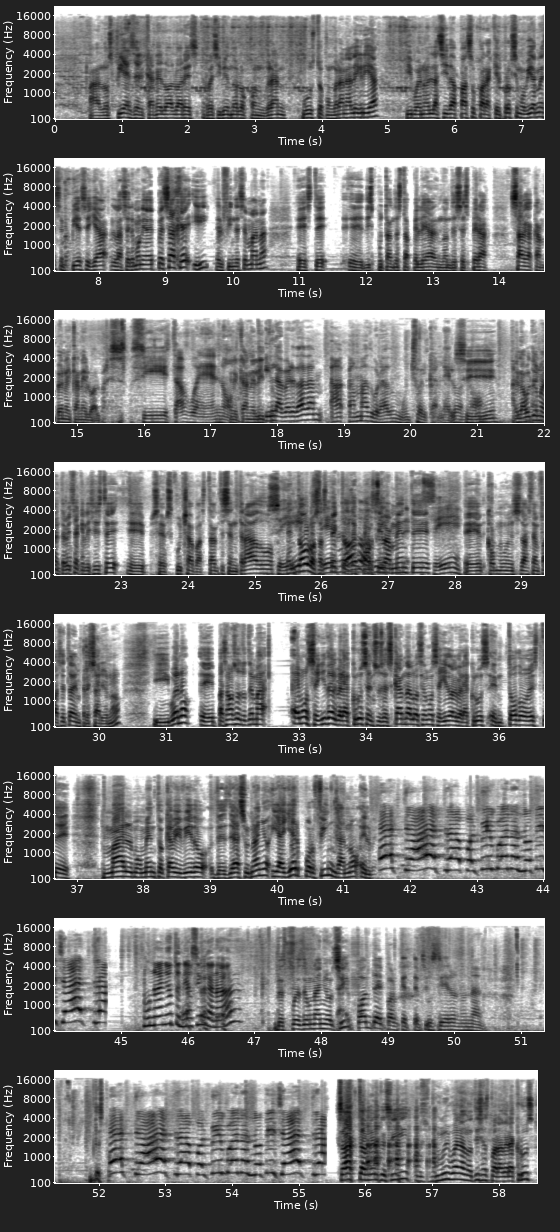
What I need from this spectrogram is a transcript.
a los pies del Canelo Álvarez, recibiéndolo con gran gusto, con gran alegría. Y bueno, él así da paso para que el próximo viernes empiece ya la ceremonia de pesaje y el fin de semana este, eh, disputando esta pelea en donde se espera salga campeón el Canelo Álvarez. Sí, está bueno. El Canelito. Y la verdad ha, madurado mucho el Canelo, sí. En la última entrevista que le hiciste eh, se escucha bastante centrado en todos los aspectos, deportivamente, sí. Eh, como hasta en faceta de empresario, ¿no? Y bueno, pasamos a otro tema hemos seguido al Veracruz en sus escándalos, hemos seguido al Veracruz en todo este mal momento que ha vivido desde hace un año y ayer por fin ganó el... Extra, extra, por fin buenas noticias, extra. ¿Un año tenía sin ganar? Después de un año, sí. Ponte porque te pusieron una... Extra, extra, por fin buenas noticias, extra. Exactamente, sí. Pues, muy buenas noticias para Veracruz.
